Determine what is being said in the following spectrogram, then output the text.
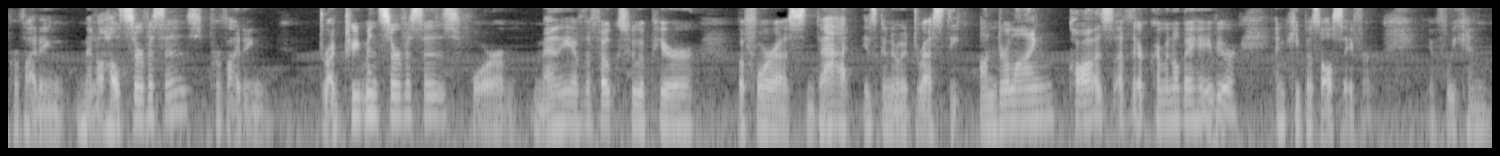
providing mental health services, providing drug treatment services for many of the folks who appear before us, that is going to address the underlying cause of their criminal behavior and keep us all safer. If we can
